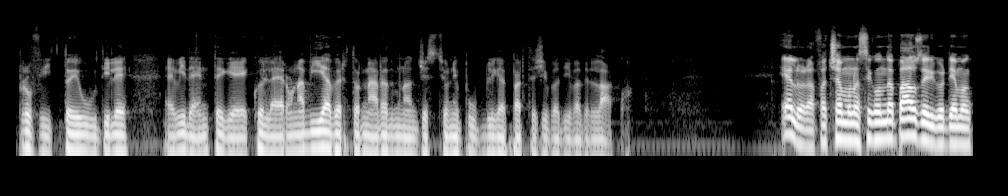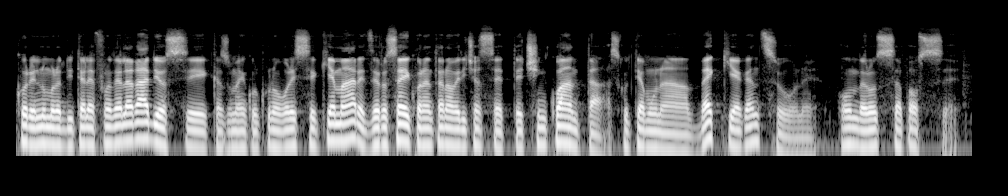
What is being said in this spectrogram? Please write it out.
profitto è utile, è evidente che quella era una via per tornare ad una gestione pubblica e partecipativa dell'acqua. E allora facciamo una seconda pausa e ricordiamo ancora il numero di telefono della radio se casomai qualcuno volesse chiamare 06 49 17 50. Ascoltiamo una vecchia canzone, Onda Rossa Posse.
